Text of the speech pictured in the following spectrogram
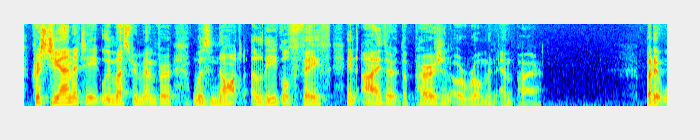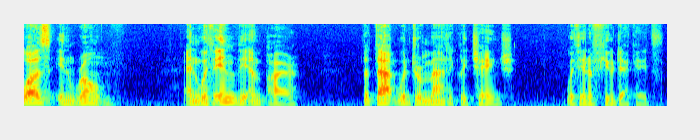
Christianity, we must remember, was not a legal faith in either the Persian or Roman Empire. But it was in Rome and within the empire that that would dramatically change within a few decades.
